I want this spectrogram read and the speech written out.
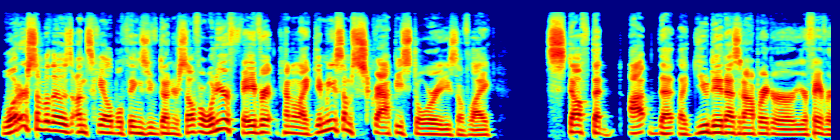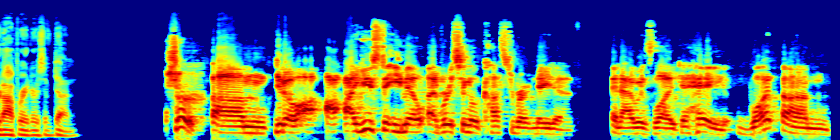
What are some of those unscalable things you've done yourself, or what are your favorite kind of like? Give me some scrappy stories of like stuff that uh, that like you did as an operator or your favorite operators have done. Sure. Um, you know, I, I, used to email every single customer at Native, and I was like, "Hey, what? Um,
